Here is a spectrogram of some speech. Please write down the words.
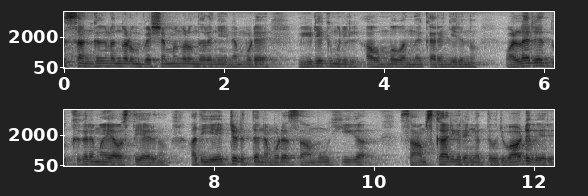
സംഘങ്ങളും വിഷമങ്ങളും നിറഞ്ഞ് നമ്മുടെ മീഡിയക്ക് മുന്നിൽ ആ ഉമ്മ വന്ന് കരഞ്ഞിരുന്നു. വളരെ ദുഃഖകരമായ അവസ്ഥയായിരുന്നു. അത് ഏറ്റെടുത്ത നമ്മുടെ സാമൂഹിക സാംസ്കാരിക രംഗത്ത് ഒരുപാട് പേര്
